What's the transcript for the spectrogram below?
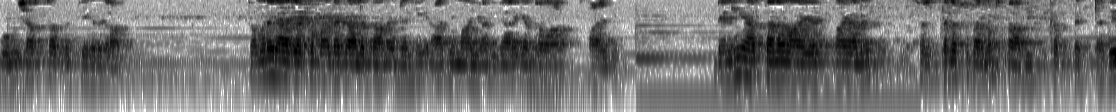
ഭൂമിശാസ്ത്ര പ്രത്യേകതകളാണ്. തമിഴ രാജാക്കന്മാരുടെ കാലത്താണ് ഡൽഹി ആദ്യമായി അധികാര കേന്ദ്രമായത്. ഡൽഹി ആസ്ഥാനമായ ആയാണ് സൽത്തനത്ത് ഭരണം സ്ഥാപിക്കപ്പെട്ടത്.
